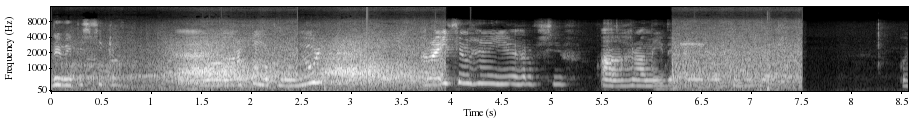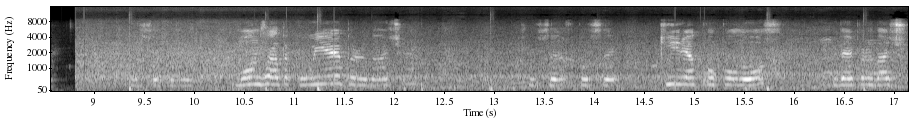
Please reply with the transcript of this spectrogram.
дивитись тільки. Е, Рахунок 0-0. Рейтинги А, гра йде. Монза атакує, передача. Це? Хто це? Кірякополос. Віддає передачу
